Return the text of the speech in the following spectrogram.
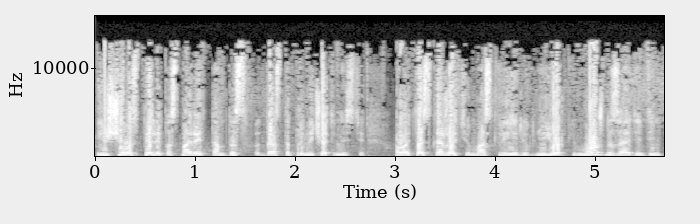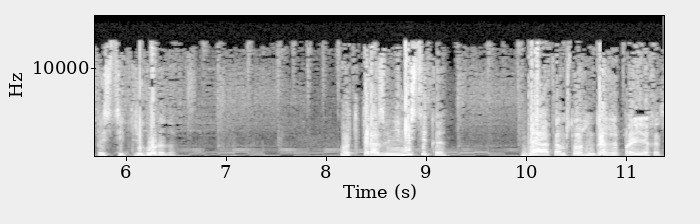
И еще успели посмотреть там достопримечательности. А вот теперь скажите, в Москве или в Нью-Йорке можно за один день посетить три города? Вот это разве не мистика? Да, там сложно даже проехать.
